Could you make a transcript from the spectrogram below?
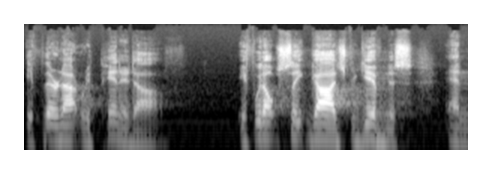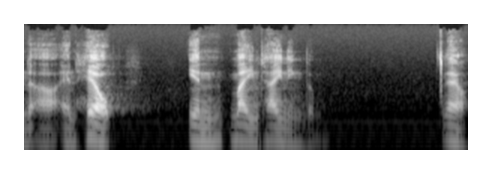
if they're not repented of, if we don't seek God's forgiveness and, uh, and help in maintaining them. Now,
